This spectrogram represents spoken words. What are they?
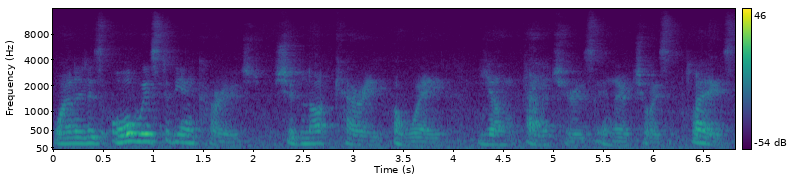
while it is always to be encouraged, should not carry away young amateurs in their choice of plays.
